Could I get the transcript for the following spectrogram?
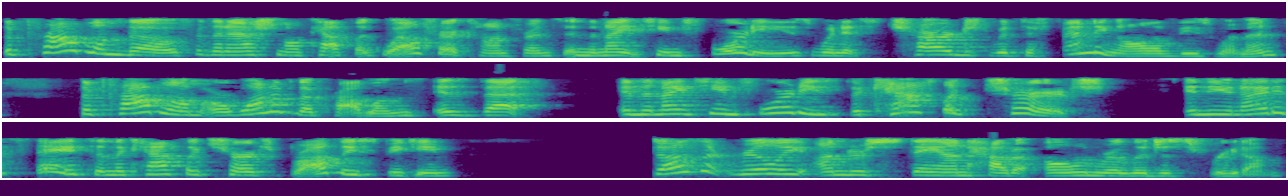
The problem, though, for the National Catholic Welfare Conference in the 1940s, when it's charged with defending all of these women, the problem, or one of the problems, is that in the 1940s, the Catholic Church in the United States and the Catholic Church, broadly speaking, doesn't really understand how to own religious freedom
